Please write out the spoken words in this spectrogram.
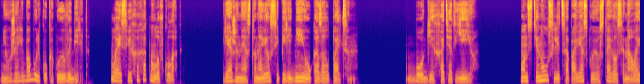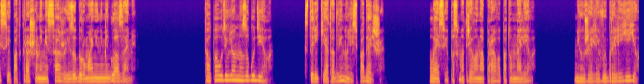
Неужели бабульку какую выберет? Лайсви хохотнула в кулак. Ряженый остановился перед ней и указал пальцем. «Боги хотят ее. Он стянул с лица повязку и уставился на Лейси подкрашенными сажей и задурманенными глазами. Толпа удивленно загудела. Старики отодвинулись подальше. Лайсви посмотрела направо, потом налево. Неужели выбрали ее?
